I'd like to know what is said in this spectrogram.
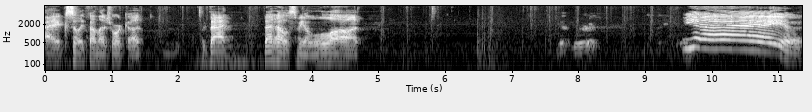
I accidentally found that shortcut. Like that, that helps me a lot. Yeah. Yay!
